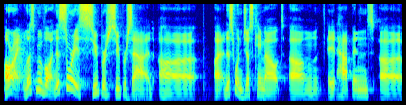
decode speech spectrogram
All right, let's move on. This story is super, super sad. Uh, I, this one just came out. Um, it happened, uh,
